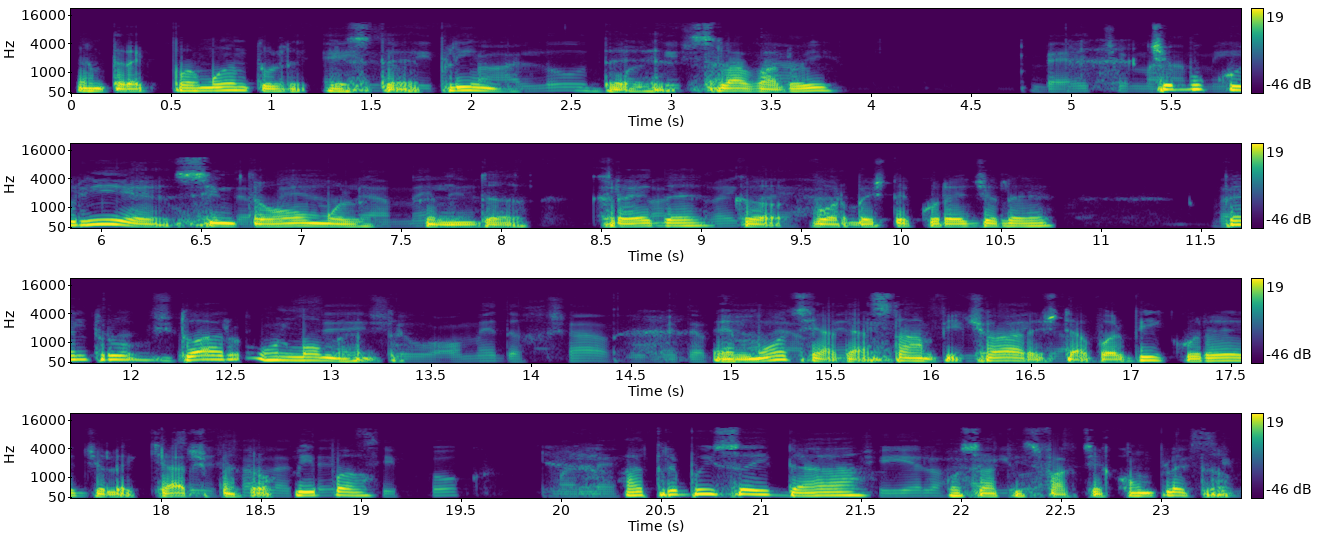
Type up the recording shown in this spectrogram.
întreg pământul este plin de slava lui, ce bucurie simte omul când crede că vorbește cu regele pentru doar un moment. Emoția de a sta în picioare și de a vorbi cu regele chiar și pentru o clipă ar trebui să-i dea o satisfacție completă,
